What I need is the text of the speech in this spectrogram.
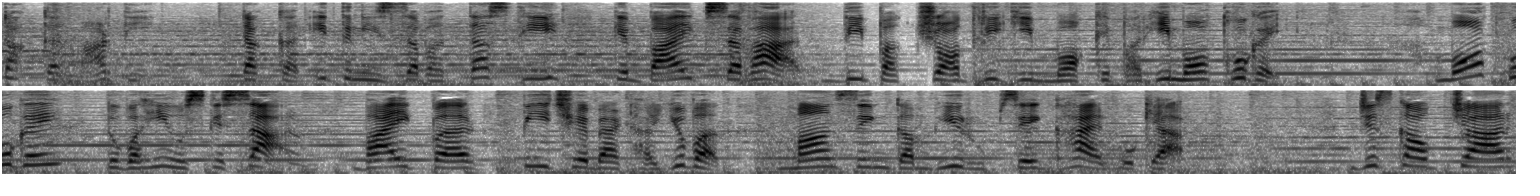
टक्कर मार दी। टक्कर इतनी ज़बरदस्त थी कि बाइक सवार दीपक चौधरी की मौके पर ही मौत हो गई। मौत हो गई तो वहीं उसके साथ बाइक पर पीछे बैठा युवक मान सिंह गंभीर रूप से घायल हो गया, जिसका उपचार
